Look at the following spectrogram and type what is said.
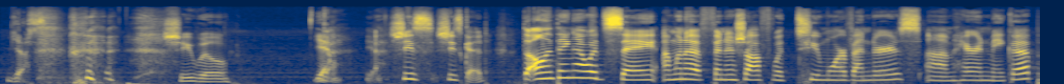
yes, she will. Yeah. yeah. She's she's good. The only thing I would say, I'm gonna finish off with two more vendors, um, hair and makeup,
